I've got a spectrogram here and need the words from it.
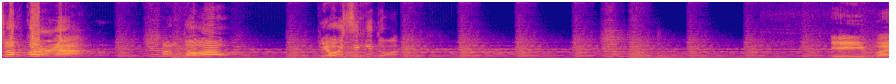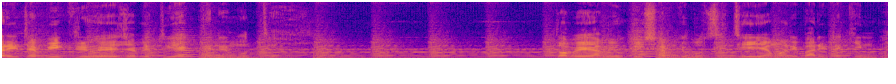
চুপ করো না। শান্ত হও। কি হয়েছে কি তোমার? এই বাড়িটা বিক্রি হয়ে যাবে দুই একদিনের মধ্যে তবে আমি উকিল সাহেবকে বলছি যেই আমার এই বাড়িটা কিনবে।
